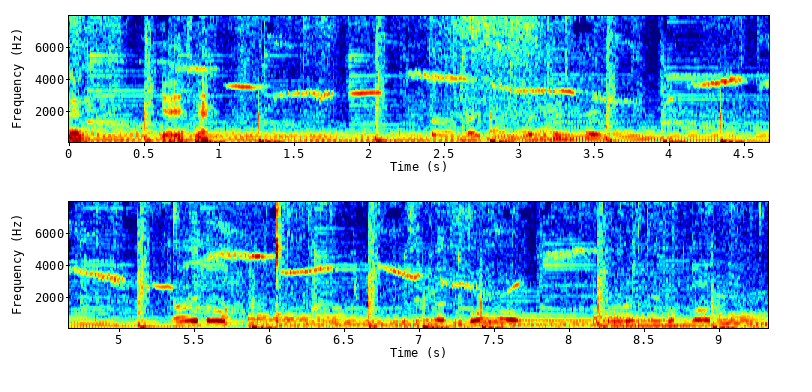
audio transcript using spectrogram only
Yan. Yes na. Ah, ito. Kasi nga ito, bok. Parang yung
